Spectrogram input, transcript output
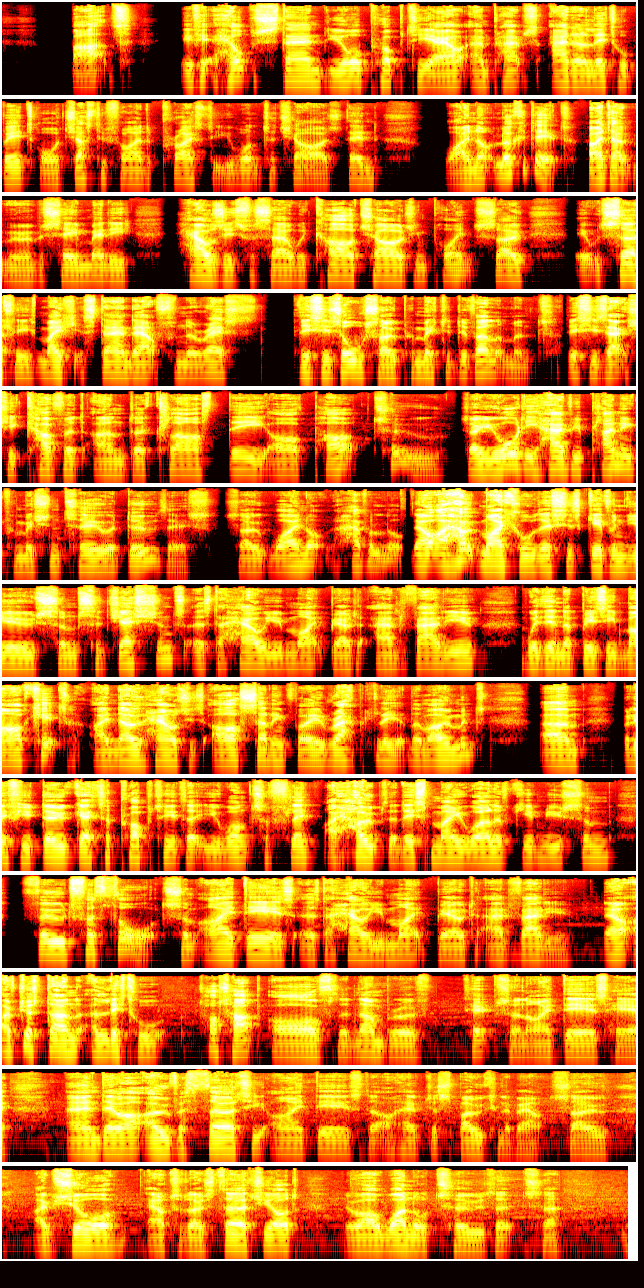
but if it helps stand your property out and perhaps add a little bit or justify the price that you want to charge, then why not look at it? I don't remember seeing many houses for sale with car charging points, so it would certainly make it stand out from the rest. This is also permitted development. This is actually covered under Class D of Part 2. So you already have your planning permission to do this. So why not have a look? Now, I hope, Michael, this has given you some suggestions as to how you might be able to add value within a busy market. I know houses are selling very rapidly at the moment. Um, but if you do get a property that you want to flip, I hope that this may well have given you some food for thought, some ideas as to how you might be able to add value. Now, I've just done a little tot up of the number of tips and ideas here, and there are over 30 ideas that I have just spoken about. So I'm sure out of those 30 odd, there are one or two that uh,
